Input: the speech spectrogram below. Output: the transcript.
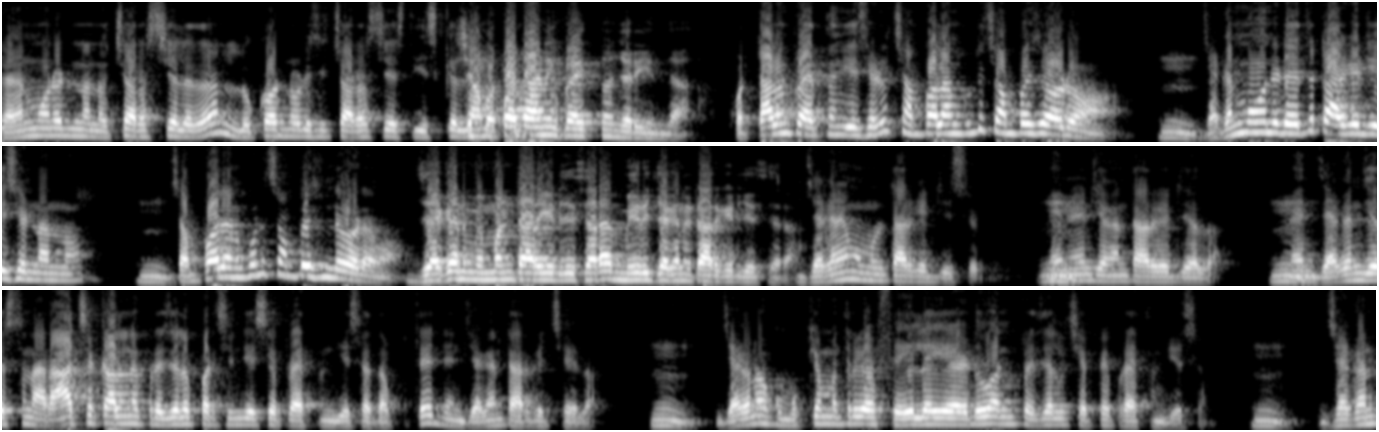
జగన్మోహన్ రెడ్డి నన్ను వచ్చి అరెస్ట్ చేయలేదా? లుకౌట్ నోటీస్ ఇచ్చి అరెస్ట్ చేసి తీసుకెళ్ళి చంపడానికి ప్రయత్నం జరిగిందా? కొట్టాలని ప్రయత్నం చేశాడు చంపాలనుకుంటే చంపేసేవాడు. జగన్మోహన్ రెడ్డి అయితే టార్గెట్ చేశాడు నన్ను. చంపాలనుకుంటే చంపేసి ఉండేవాడేమో జగన్ మిమ్మల్ని టార్గెట్ చేశారా? మీరు జగన్ టార్గెట్ చేశారా? జగనే మమ్మల్ని టార్గెట్ చేశాడు. నేనేం జగన్ టార్గెట్ చేయాల? నేను జగన్ చేస్తున్న అరాచకాలను ప్రజలకు పరిచయం చేసే ప్రయత్నం చేసా తప్పితే నేను జగన్ టార్గెట్ చేయాల? జగన్ ఒక ముఖ్యమంత్రిగా ఫెయిల్ అయ్యాడు అని ప్రజలకు చెప్పే ప్రయత్నం చేశాం. జగన్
